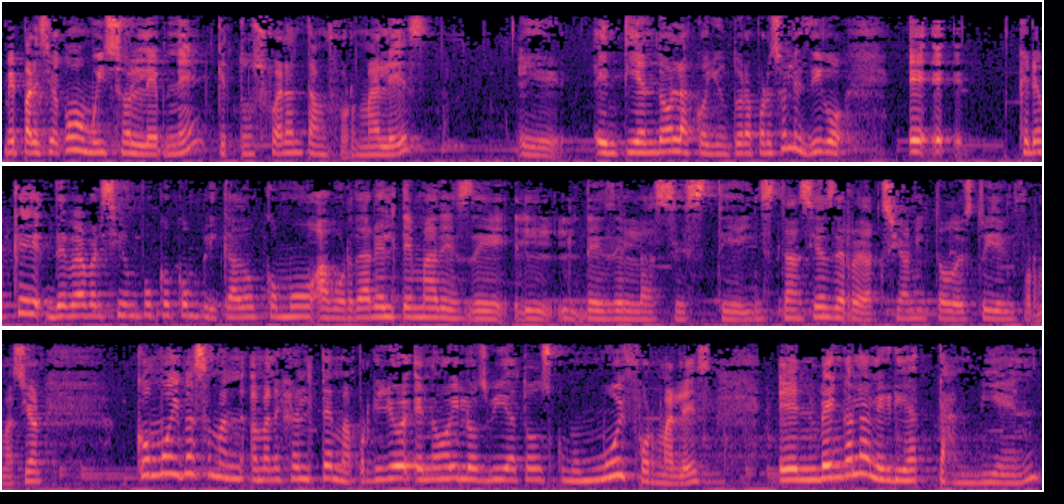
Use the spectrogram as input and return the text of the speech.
me pareció como muy solemne que todos fueran tan formales. Eh, entiendo la coyuntura, por eso les digo, eh, creo que debe haber sido un poco complicado cómo abordar el tema desde, desde las este, instancias de redacción y todo esto y de información. ¿Cómo ibas a, manejar el tema? Porque yo en hoy los vi a todos como muy formales. En Venga la Alegría también.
